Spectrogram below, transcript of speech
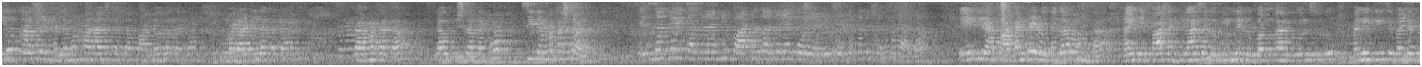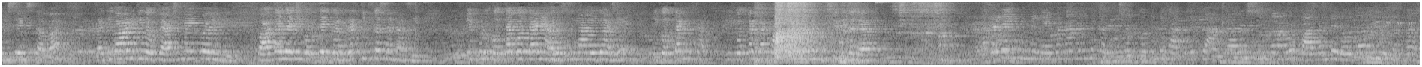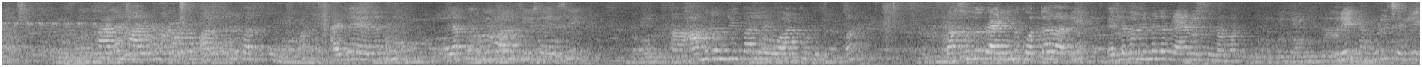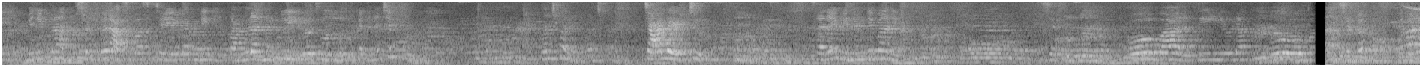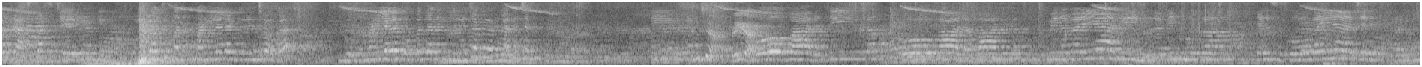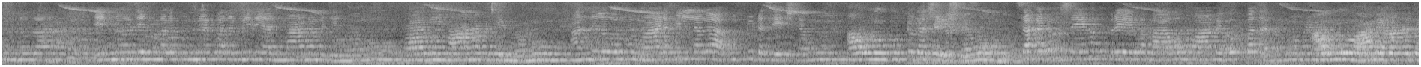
ఏదో కాదు నల్ల మహారాజు కథ పాండవుల కథ మరాఠీల కథ రామకథ లవకుశుల కథ సీతమ్మ కష్టాలు. ఎందాక ఈ కథలన్నీ పాత కథలే పోయాయి? కొత్త కథ చెప్పరాదా? ఏంటిరా పాత అంటే రొతగా ఉందా? అయితే పాత గిలాసులు గిన్నెలు బంగారు గొలుసులు అన్నీ తీసి బయటకు విసిరేస్తావా? ప్రతివాడికి ఇదో ఫ్యాషన్ అయిపోయింది. పాత లేని కొత్త ఎక్కడ తిక్క సన్నాసి. ఉంటుట శ్రేష్టము సహనం స్నేహం ప్రేమ భావం ఆమె గొప్పతనము. అవును ఆమె గొప్పతనం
